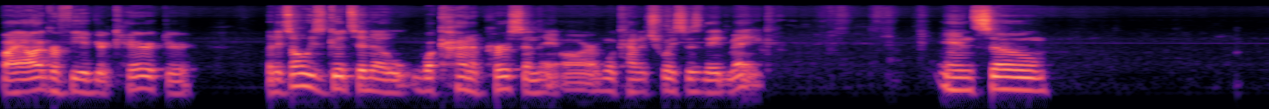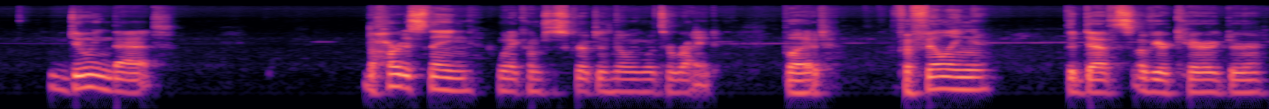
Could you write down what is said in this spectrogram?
biography of your character, but it's always good to know what kind of person they are, what kind of choices they'd make. And so doing that the hardest thing when it comes to script is knowing what to write, but fulfilling the depths of your character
